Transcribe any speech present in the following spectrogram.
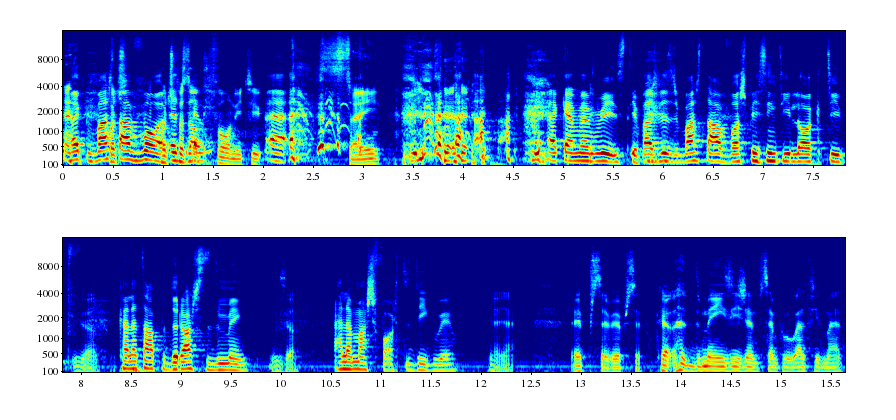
é que basta Podes, a voz. podes é, o telefone e tipo. É. Sim. é que é mesmo isso. Tipo, às vezes basta a voz para eu sentir logo tipo, Exato, que ela está a apoderar-se de mim. exato. Ela é mais forte, digo eu. Yeah, yeah. Eu percebo, eu percebo. Que de mim exigem-me sempre o Elfie Mad.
